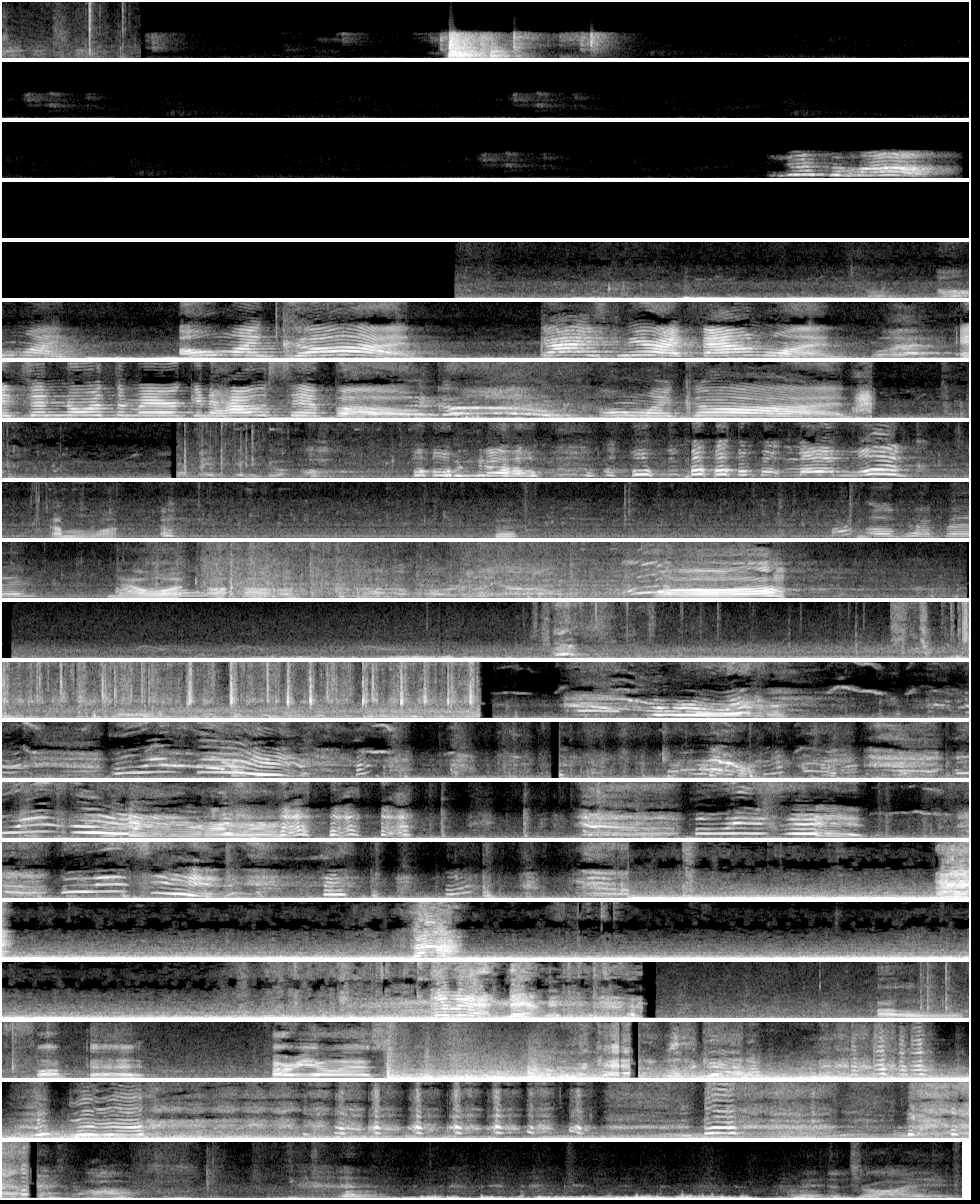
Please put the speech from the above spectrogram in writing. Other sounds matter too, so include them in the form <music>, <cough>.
It's a North American house hippo! Oh my god! Oh my god! Oh, oh no! Oh, mom, mom, look! Um, what? Uh-oh, Pepe. Now what? Uh, uh, uh. Uh-oh, oh really? Uh-oh. Oh! Oh, Oh, fuck that. Hurry your ass up. Look at him, look at him. <laughs> look at him. I need to dry you.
